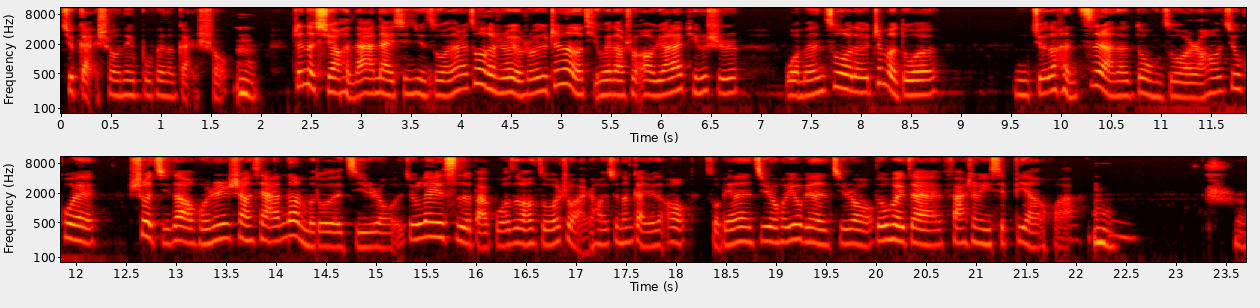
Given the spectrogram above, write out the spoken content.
去感受那部分的感受，嗯，真的需要很大的耐心去做，但是做的时候有时候就真的能体会到说，哦，原来平时我们做的这么多。你觉得很自然的动作，然后就会涉及到浑身上下那么多的肌肉，就类似把脖子往左转，然后就能感觉到哦，左边的肌肉和右边的肌肉都会在发生一些变化。嗯，是，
